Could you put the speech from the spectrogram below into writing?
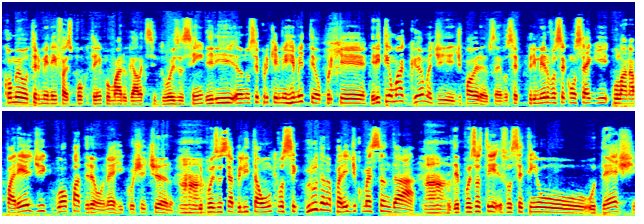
como eu terminei faz pouco tempo o Mario Galaxy 2, assim, ele, eu não sei porque ele me remeteu, porque ele tem uma gama de, de power-ups, né? Você, primeiro você consegue pular na parede igual padrão, né? Ricocheteando. Aham. Depois você habilita um que você gruda na parede e começa a andar. Aham. Depois você tem, você tem o, o dash,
